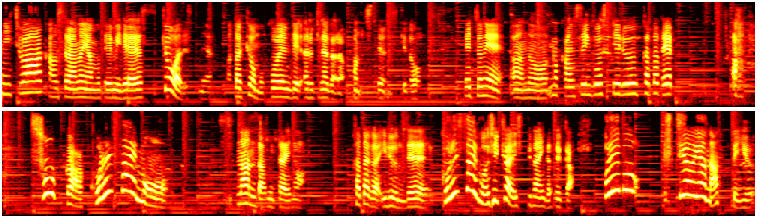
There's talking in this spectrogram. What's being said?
んにちは。カウンセラーの山本恵美です。今日はですね、また今日も公園で歩きながらお話してるんですけど、えっとね、あの、まあ、カウンセリングをしている方で、あ、そうか、これさえも、なんだ、みたいな方がいるんで、これさえも理解してないんだというか、これも必要やなっていう、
